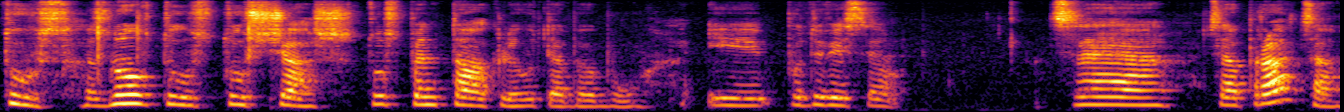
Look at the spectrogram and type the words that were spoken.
туз, знов туз, туз чаш, туз пентаклів у тебе був. І подивися, це ця праця,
